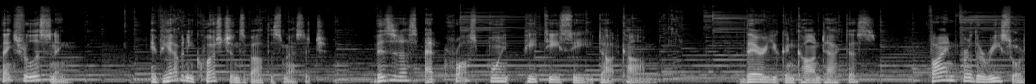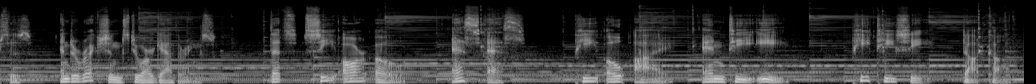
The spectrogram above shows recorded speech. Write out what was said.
Thanks for listening. If you have any questions about this message, visit us at crosspointptc.com. There you can contact us, find further resources, and directions to our gatherings. That's C R O S S P O I N T E ptc.com.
